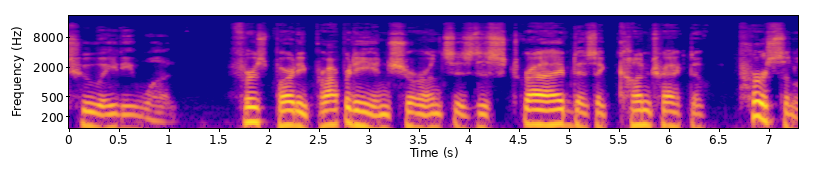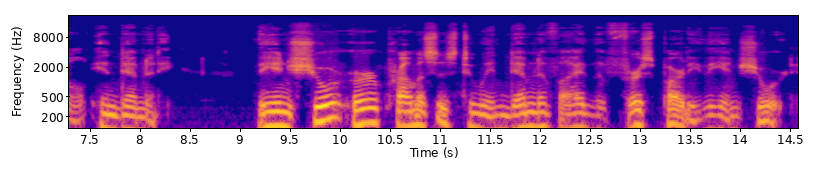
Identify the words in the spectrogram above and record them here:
281. First party property insurance is described as a contract of personal indemnity. The insurer promises to indemnify the first party, the insured,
